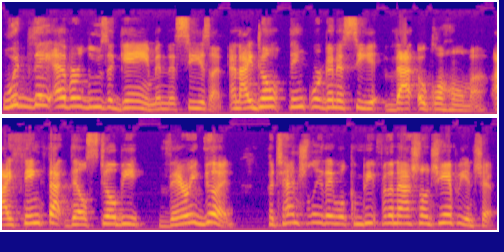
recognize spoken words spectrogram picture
would they ever lose a game in the season? And I don't think we're going to see that Oklahoma. I think that they'll still be very good. Potentially, they will compete for the national championship.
